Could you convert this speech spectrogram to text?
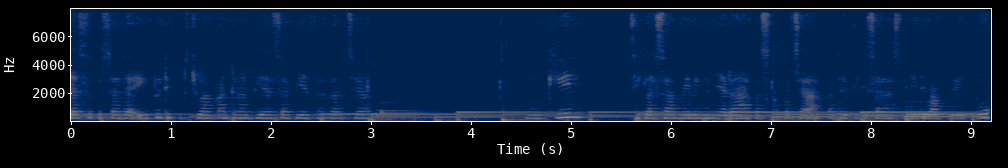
tidak sebersada itu diperjuangkan dengan biasa-biasa saja. Mungkin jika saya milih menyerah atas kepercayaan pada diri saya sendiri waktu itu,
